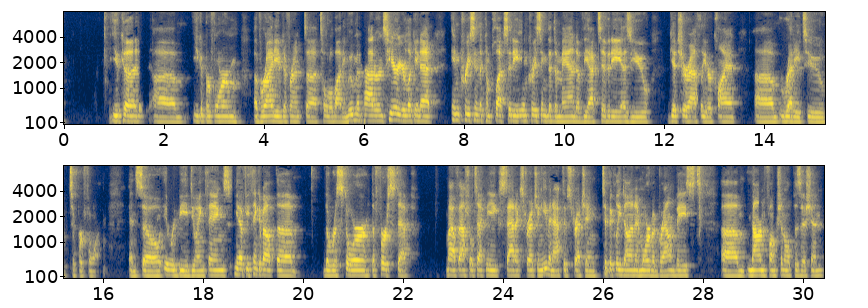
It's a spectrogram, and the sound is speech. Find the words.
you could um, you could perform a variety of different uh, total body movement patterns. Here, you're looking at increasing the complexity, increasing the demand of the activity as you get your athlete or client um, ready to to perform. And so it would be doing things. You know, if you think about the the restore, the first step, myofascial technique, static stretching, even active stretching, typically done in more of a ground based, um, non functional position.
